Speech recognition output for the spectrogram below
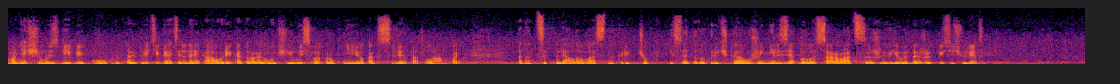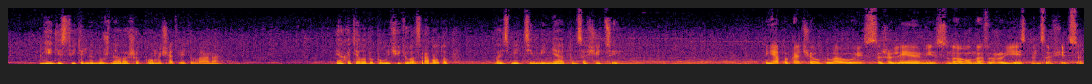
манящем изгибе губ и той притягательной ауре, которая лучилась вокруг нее, как свет от лампы. Она цепляла вас на крючок, и с этого крючка уже нельзя было сорваться, живи вы даже тысячу лет. «Мне действительно нужна ваша помощь», — ответила она. «Я хотела бы получить у вас работу. Возьмите меня танцовщицей». Я покачал головой. «Сожалею, мисс, но у нас уже есть танцовщица».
